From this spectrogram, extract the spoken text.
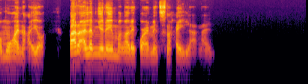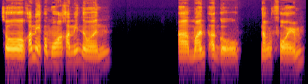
kumuha na kayo para alam niyo na yung mga requirements na kailangan. So kami, kumuha kami nun, a month ago ng form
